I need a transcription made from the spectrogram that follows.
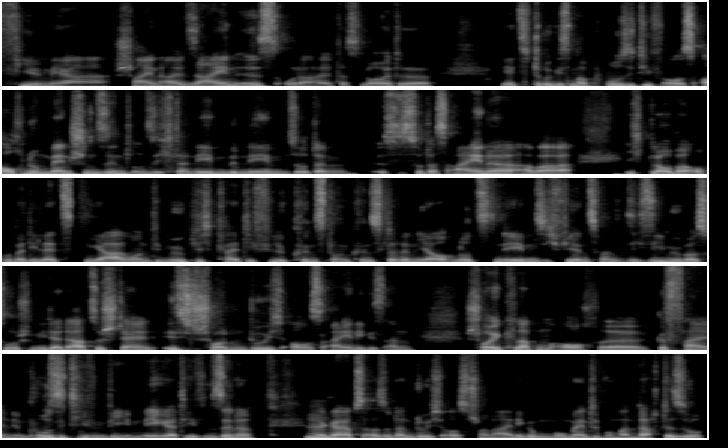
viel mehr Schein all Sein ist oder halt, dass Leute jetzt drücke ich es mal positiv aus, auch nur Menschen sind und sich daneben benehmen, so dann ist es so das eine. Aber ich glaube auch über die letzten Jahre und die Möglichkeit, die viele Künstler und Künstlerinnen ja auch nutzen, eben sich 24-7 über Social Media darzustellen, ist schon durchaus einiges an Scheuklappen auch äh, gefallen, im positiven wie im negativen Sinne. Hm. Da gab es also dann durchaus schon einige Momente, wo man dachte so,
